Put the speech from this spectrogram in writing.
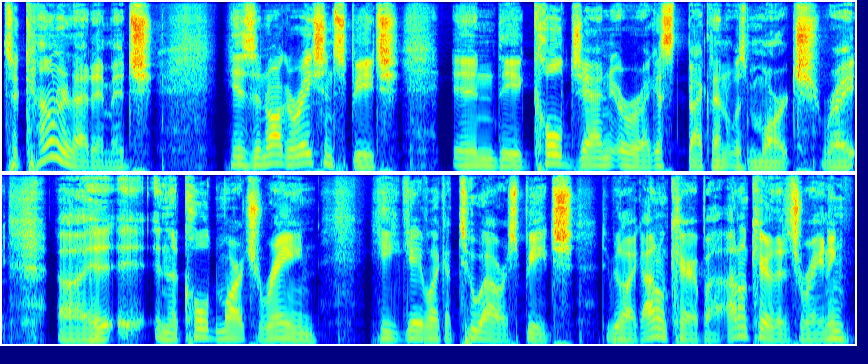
to counter that image, his inauguration speech in the cold January, or I guess back then it was March, right? Uh, in the cold March rain, he gave like a two-hour speech to be like, "I don't care about, I don't care that it's raining,"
